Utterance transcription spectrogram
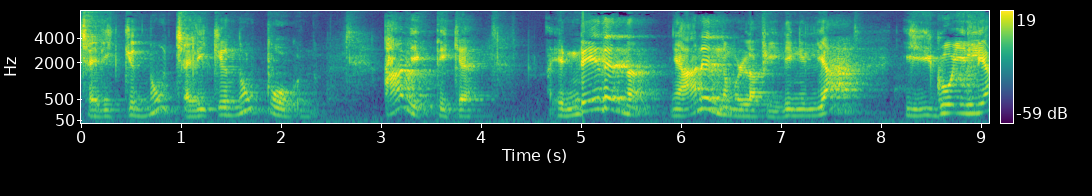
ചലിക്കുന്നു ചലിക്കുന്നു പോകുന്നു. ആ വ്യക്തിക്ക് എന്റേതെന്ന് ഞാനെന്നുമുള്ള ഫീലിംഗ് ഇല്ല ഈഗോ ഇല്ല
